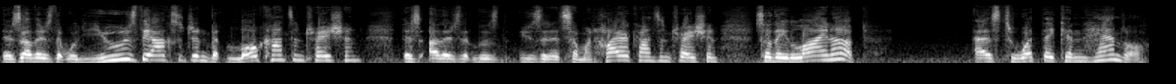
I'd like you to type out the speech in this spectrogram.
There's others that will use the oxygen but low concentration. There's others that lose, use it at somewhat higher concentration. So they line up as to what they can handle.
